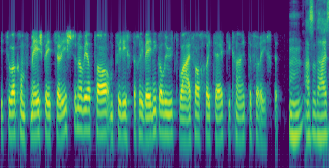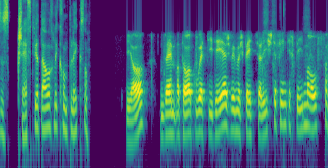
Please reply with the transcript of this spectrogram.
in Zukunft mehr Spezialisten noch wird haben und vielleicht ein bisschen weniger Leute, die einfachere Tätigkeiten verrichten. Mhm. Also das heisst, das Geschäft wird auch ein bisschen komplexer? Ja, und wenn man da eine gute Idee hast, wie man Spezialisten findet, ich bin immer offen.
